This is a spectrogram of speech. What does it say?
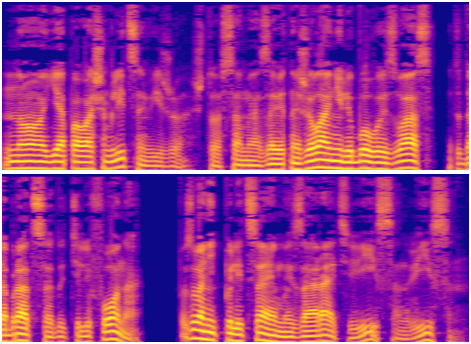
Но я по вашим лицам вижу, что самое заветное желание любого из вас — это добраться до телефона, позвонить полицаям и заорать «Висон, Висон».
